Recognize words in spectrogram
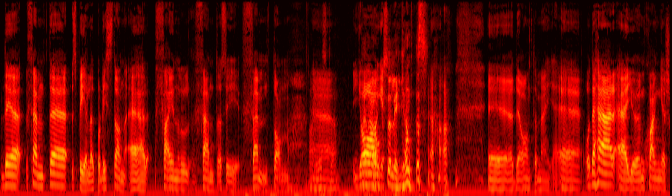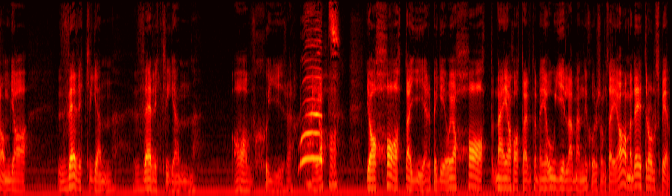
det femte spelet på listan är Final Fantasy 15. Ja, just det. Eh, jag... Den är också liggandes. eh, det har inte mig. Eh, och det här är ju en genre som jag verkligen, verkligen avskyr. What? Jag, hatar JRPG och jag hatar, nej jag hatar inte men jag ogillar människor som säger ja men det är ett rollspel.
